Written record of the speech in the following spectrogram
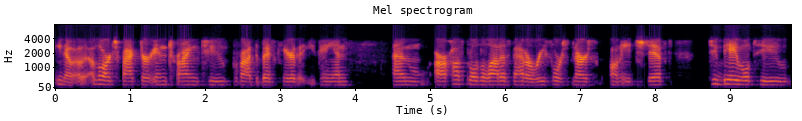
you know, a, a, large factor in trying to provide the best care that you can. Um, our hospitals allowed us to have a resource nurse on each shift to be able to,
